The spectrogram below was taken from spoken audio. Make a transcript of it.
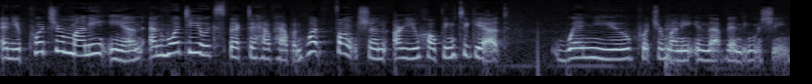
And you put your money in, and what do you expect to have happen? What function are you hoping to get when you put your money in that vending machine?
